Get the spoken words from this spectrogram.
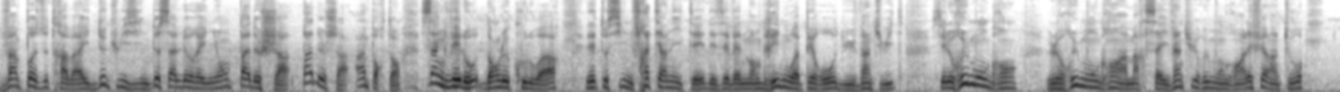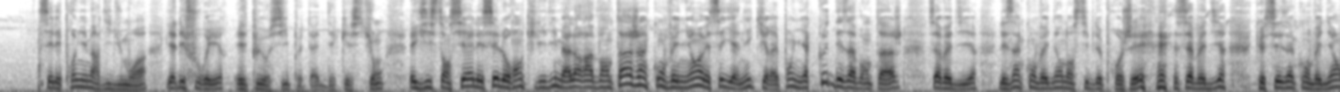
20 postes de travail, deux cuisines, deux salles de réunion, pas de chat, pas de chat, important, 5 vélos dans le couloir. C'est aussi une fraternité, des événements green ou apéro du 28. C'est le rue Montgrand, le rue Montgrand à Marseille, 28 rue Montgrand, allez faire un tour. C'est les premiers mardis du mois, il y a des fous rires et puis aussi peut-être des questions existentielles. Et c'est Laurent qui lui dit Mais alors, avantage, inconvénient Et c'est Yannick qui répond Il n'y a que des avantages. Ça veut dire les inconvénients dans ce type de projet. ça veut dire que ces inconvénients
